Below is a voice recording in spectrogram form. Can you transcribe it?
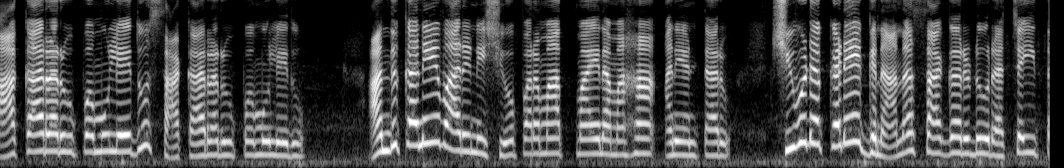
ఆకార రూపము లేదు సాకార రూపము లేదు. అందుకనే వారిని శివపరమాత్మ అయిన మహా అని అంటారు. శివుడొక్కడే జ్ఞానసాగరుడు రచయిత.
